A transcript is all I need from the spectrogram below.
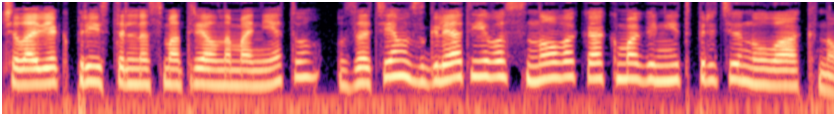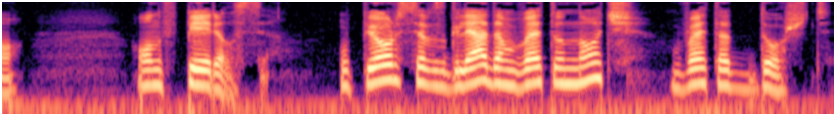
Человек пристально смотрел на монету, затем взгляд его снова как магнит притянуло окно. Он вперился, уперся взглядом в эту ночь, в этот дождь.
